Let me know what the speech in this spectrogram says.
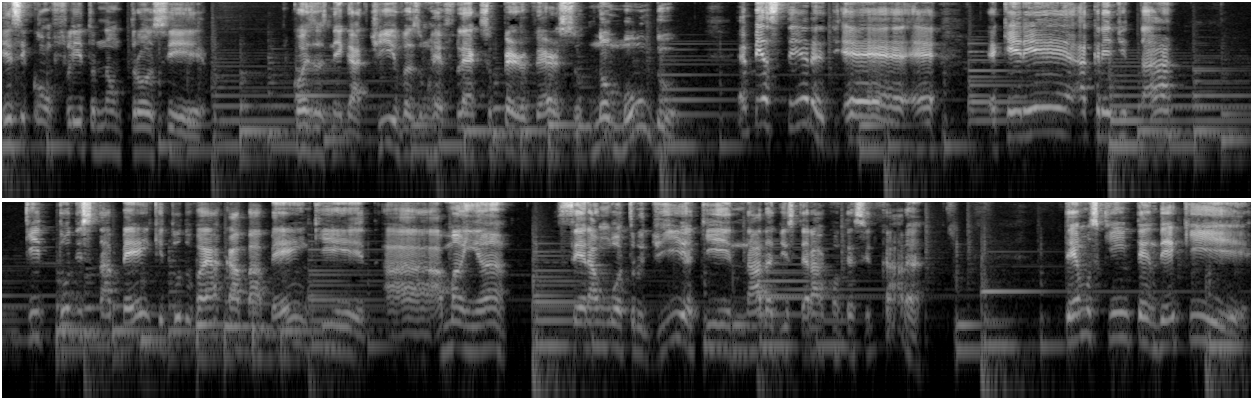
esse conflito não trouxe coisas negativas, um reflexo perverso no mundo, é besteira, é, é, é querer acreditar que tudo está bem, que tudo vai acabar bem, que a, amanhã será um outro dia, que nada disso terá acontecido. Cara, temos que entender que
